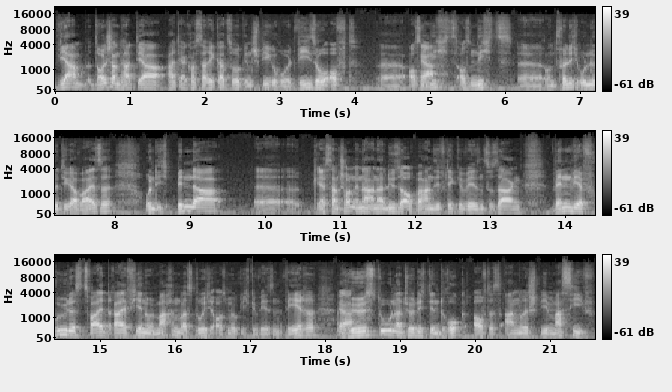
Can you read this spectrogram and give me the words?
wir haben, Deutschland hat ja, hat ja Costa Rica zurück ins Spiel geholt, wie so oft. Äh, aus ja. Nichts, aus Nichts äh, und völlig unnötigerweise. Und ich bin da äh, gestern schon in der Analyse auch bei Hansi Flick gewesen, zu sagen, wenn wir früh das 2, 3, 4, 0 machen, was durchaus möglich gewesen wäre, ja. erhöhst du natürlich den Druck auf das andere Spiel massiv.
